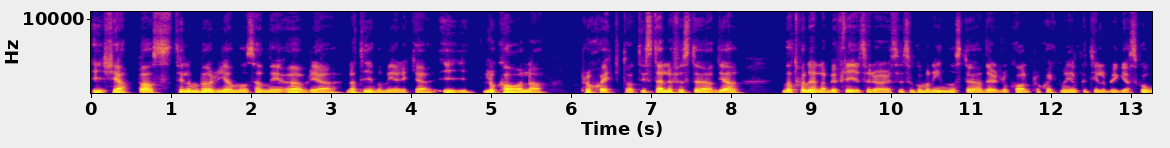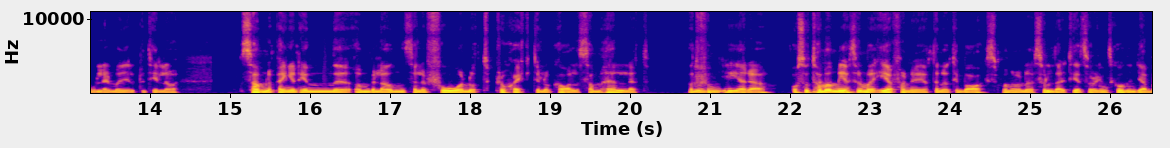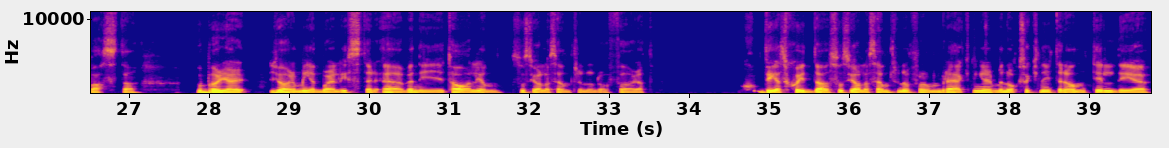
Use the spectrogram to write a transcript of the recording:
i Chiapas till en början och sen i övriga Latinamerika i lokala projekt och att istället för att stödja nationella befrielserörelser så går man in och stöder lokalprojekt. Man hjälper till att bygga skolor, man hjälper till att samla pengar till en eh, ambulans eller få något projekt i lokalsamhället att Mm. fungera. Och så tar man med sig de här erfarenheterna tillbaks. Man har den här solidaritetsorganisationen Jabasta och börjar göra medborgarlister även i Italien, sociala centren då, för att dels skydda sociala centren från vräkningar men också knyter an till det,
